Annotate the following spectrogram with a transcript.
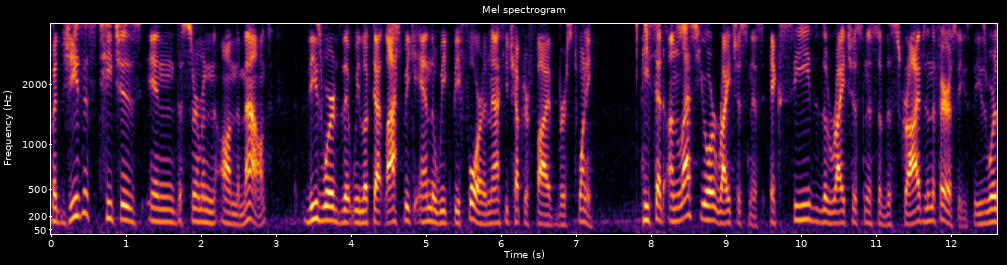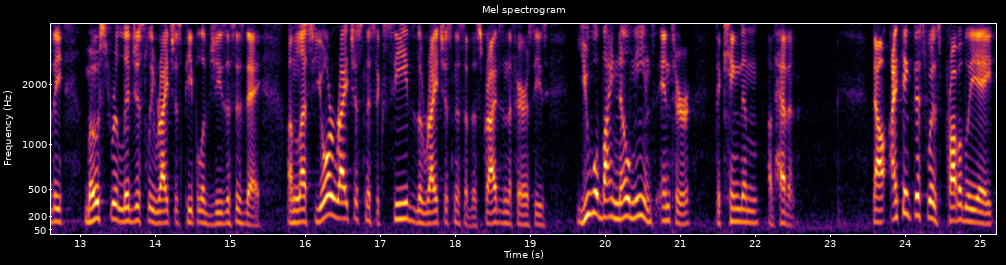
But Jesus teaches in the Sermon on the Mount these words that we looked at last week and the week before in Matthew chapter 5 verse 20. He said, Unless your righteousness exceeds the righteousness of the scribes and the Pharisees, these were the most religiously righteous people of Jesus' day, unless your righteousness exceeds the righteousness of the scribes and the Pharisees, you will by no means enter the kingdom of heaven. Now, I think this was probably a,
